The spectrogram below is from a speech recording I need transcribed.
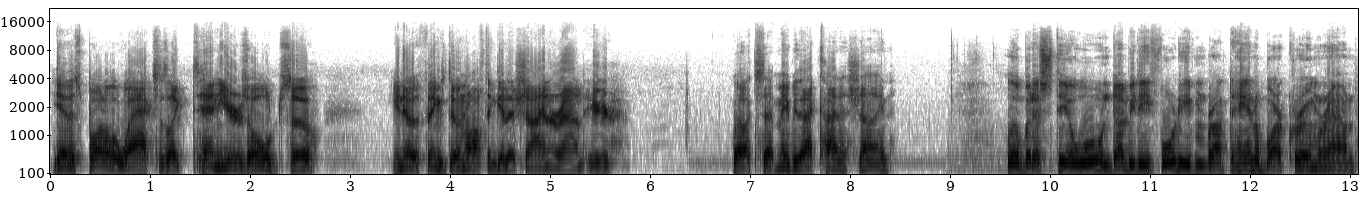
Yeah, this bottle of wax is like 10 years old, so you know things don't often get a shine around here. Well, except maybe that kind of shine. A little bit of steel wool and WD-40 even brought the handlebar chrome around.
